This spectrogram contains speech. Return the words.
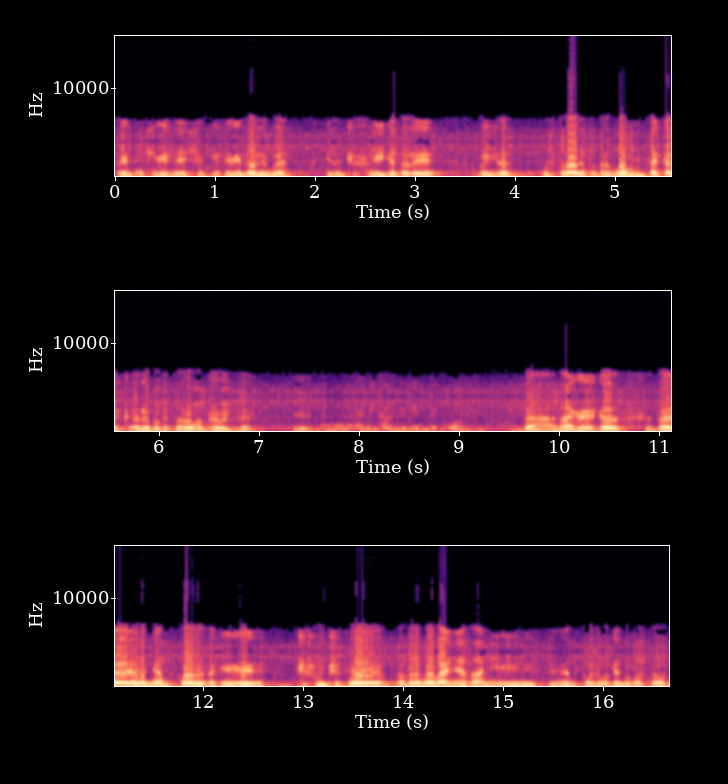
То есть, очевидно, есть какие-то виды рыбы, какие-то чешуи, которые выглядят устроены по-другому, не так, как рыба, которую мы привыкли. Есть. Они как бы ленты кожи. Да, она как раз это элемент кожи, такие чешуйчатые образования, но они элемент кожи. Вот я думаю, что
